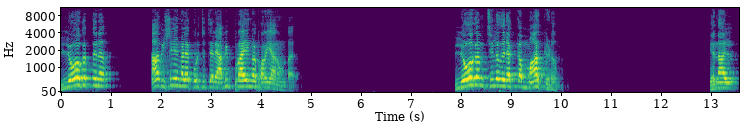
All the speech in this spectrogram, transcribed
ലോകത്തിന് ആ വിഷയങ്ങളെക്കുറിച്ച് ചില അഭിപ്രായങ്ങൾ പറയാനുണ്ട്. ലോകം ചിലതിനൊക്കെ മാർക്കിടും. എന്നാൽ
